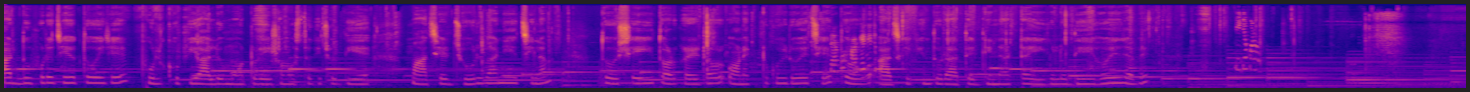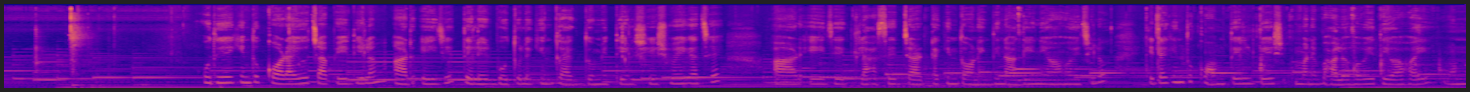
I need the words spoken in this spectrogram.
আর দুপুরে যেহেতু ওই যে ফুলকপি, আলু, মটর এই সমস্ত কিছু দিয়ে মাছের ঝোল বানিয়েছিলাম, তো সেই তরকারিটাও অনেকটুকুই রয়েছে। তো আজকে কিন্তু রাতের ডিনারটা এইগুলো দিয়ে হয়ে যাবে। ওদিকে কিন্তু কড়াইও চাপিয়ে দিলাম আর এই যে তেলের বোতলে কিন্তু একদমই তেল শেষ হয়ে গেছে। আর এই যে গ্লাসের জারটা কিন্তু অনেক দিন আগেই নেওয়া হয়েছিল, এটা কিন্তু কম তেল বেশ মানে ভালোভাবেই দেওয়া হয়। অন্য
